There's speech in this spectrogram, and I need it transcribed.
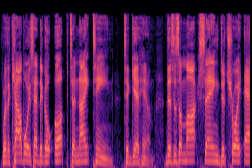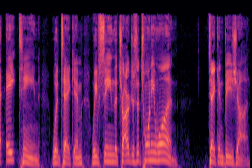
where the Cowboys had to go up to 19 to get him. This is a mock saying Detroit at 18 would take him. We've seen the Chargers at 21 taking Bijan.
